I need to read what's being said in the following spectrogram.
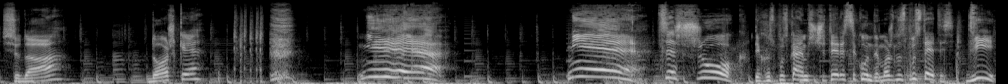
Сюди. Дошки. Ні! Ні! Це шок! Тихо, спускаємось 4 секунди, можна спуститись. Дві!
